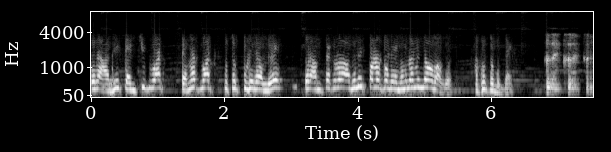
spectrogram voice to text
पण आम्ही त्यांचीच वाट त्यांनाच वाट तसंच पुढे चाललोय. तर आमच्याकडे आधुनिकपणा पण आहे म्हणून आम्ही नवभागवत. असा तो मुद्दा आहे. खरंय खरंय खरंय.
